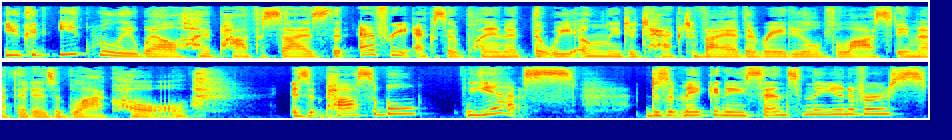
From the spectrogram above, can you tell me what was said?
You could equally well hypothesize that every exoplanet that we only detect via the radial velocity method is a black hole. Is it possible? Yes. Does it make any sense in the universe?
